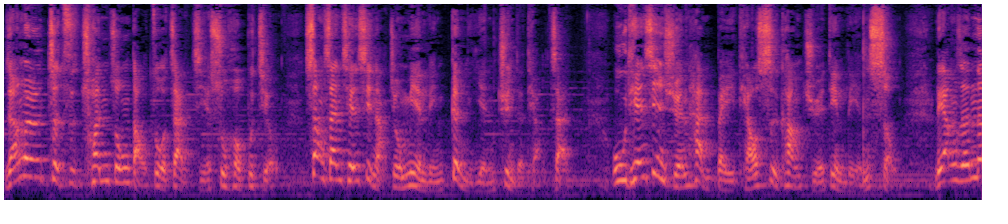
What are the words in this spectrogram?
然而，这次川中岛作战结束后不久，上山谦信啊就面临更严峻的挑战。武田信玄和北条氏康决定联手，两人呢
